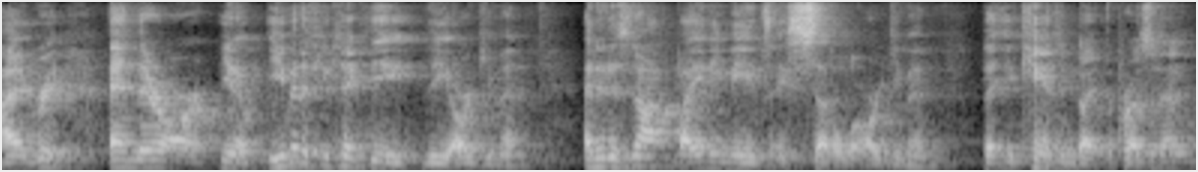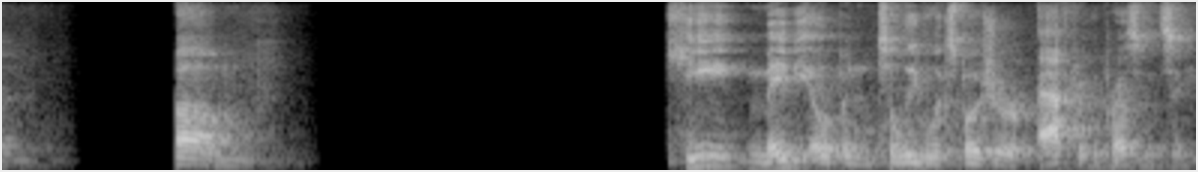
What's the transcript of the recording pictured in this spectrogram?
I agree. And there are, you know, even if you take the the argument and it is not by any means a settled argument that you can't indict the president. Um, he may be open to legal exposure after the presidency.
